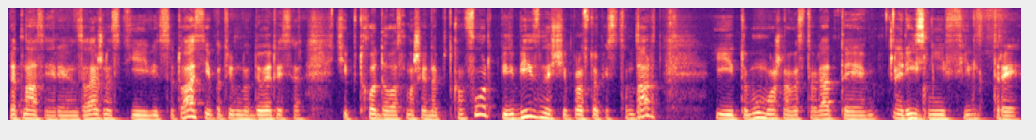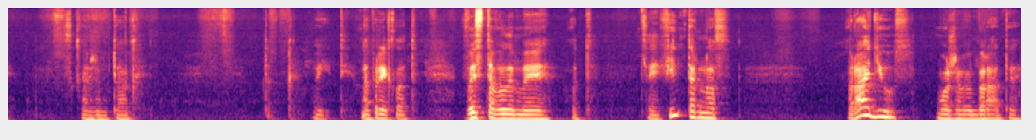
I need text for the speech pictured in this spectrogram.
15 гривень, в залежності від ситуації, потрібно дивитися, чи підходить у вас машина під комфорт, під бізнес, чи просто під стандарт. І тому можна виставляти різні фільтри, скажімо так. Так, вийти. Наприклад, виставили ми от цей фільтр у нас. Радіус можна вибирати.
